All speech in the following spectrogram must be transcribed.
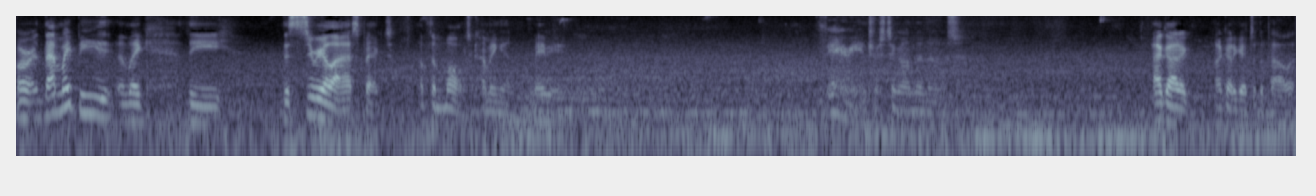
Or that might be like the the cereal aspect of the malt coming in, maybe. Very interesting on the nose. I gotta, I gotta get to the palate.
